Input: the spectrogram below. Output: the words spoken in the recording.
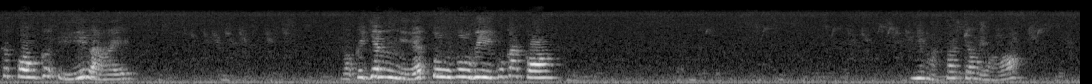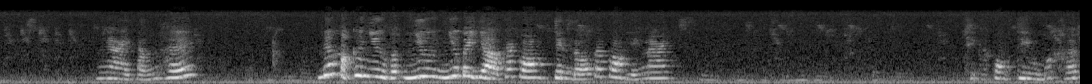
Các con cứ ỷ lại. Vào cái danh nghĩa tu vô vi của các con. Nhưng mà ta cho rõ, ngài tận thế nếu mà cứ như như như bây giờ các con, trình độ các con hiện nay, thì các con tiêu mất hết.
